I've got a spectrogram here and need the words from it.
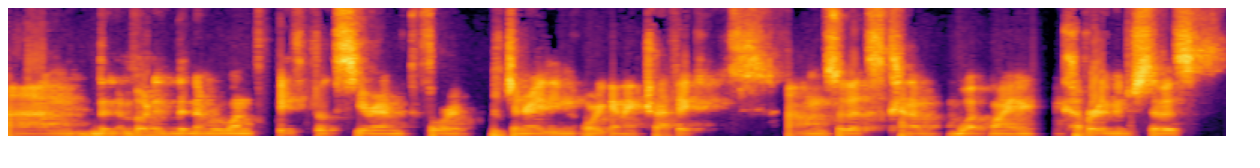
um, the, voted the number one Facebook CRM for generating organic traffic. Um, so that's kind of what my cover image says.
